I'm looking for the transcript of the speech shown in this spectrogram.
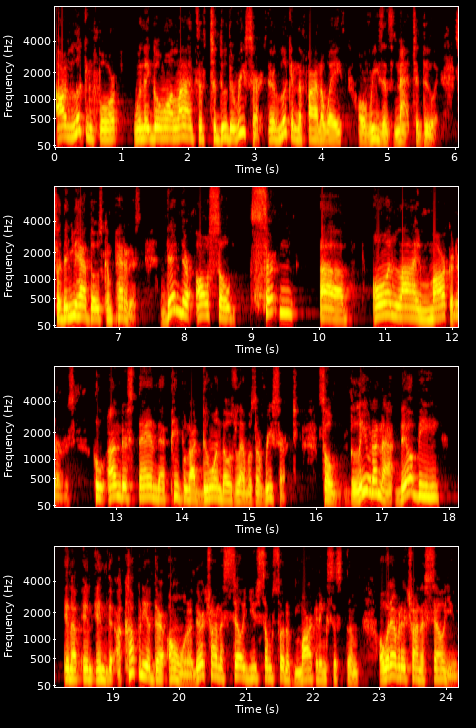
are looking for when they go online to, to do the research. They're looking to find a way or reasons not to do it. So then you have those competitors. Then there are also certain uh, online marketers who understand that people are doing those levels of research. So believe it or not, they'll be in a in, in a company of their own, or they're trying to sell you some sort of marketing system or whatever they're trying to sell you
